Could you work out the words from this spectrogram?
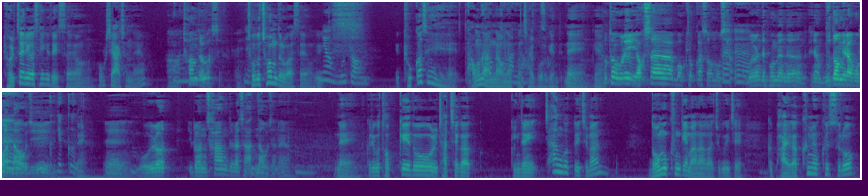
별자리가 새겨져 있어요. 혹시 아셨나요? 아 처음 들어봤어요. 네. 네. 저도 처음 들어봤어요. 그냥 무덤. 교과서에 나오나 안 나오나 그건 잘. 모르겠는데. 네, 그냥 보통 우리 역사 뭐 교과서 뭐, 사- 네, 네. 뭐 이런 데 보면은 그냥 무덤이라고만 네. 나오지. 그게 끝. 네. 예, 뭐 이런 이런 사항들에서 안 나오잖아요. 네. 그리고 덮개돌 자체가 굉장히 작은 것도 있지만 너무 큰 게 많아 가지고 이제 그 바위가 크면 클수록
